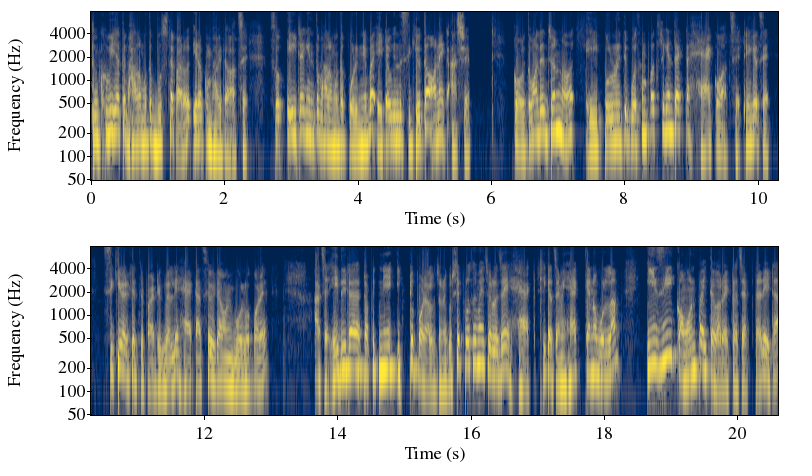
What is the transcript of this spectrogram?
তুমি খুবই যাতে ভালো মতো বুঝতে পারো, এরকম ভাবে দেওয়া আছে। সো এইটা কিন্তু ভালো মতো পড়ে নিবা, এটাও কিন্তু সিকিউতে অনেক আসে। ও, তোমাদের জন্য এই পরিণতি প্রথম পত্রে কিন্তু একটা হ্যাকও আছে, ঠিক আছে? সিকিউ এর ক্ষেত্রে পার্টিকুলারলি হ্যাক আছে ওইটা আমি বলব পরে। আচ্ছা এই দুইটা টপিক নিয়ে একটু পরে আলোচনা করছি। প্রথমে চলে যায় হ্যাক ঠিক আছে? আমি হ্যাক কেন বললাম? ইজি কমন পাইতে পারো একটা চ্যাপ্টার এটা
